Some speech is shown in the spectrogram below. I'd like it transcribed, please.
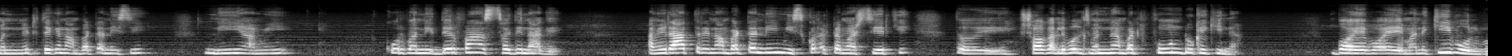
মানে নেট থেকে নাম্বারটা নিছি। নিয়ে আমি কোরবানি ঈদের পাঁচ, ছয় দিন আগে আমি রাত্রে নাম্বারটা নিয়ে মিস কল একটা মারছি আর কি। তো সকালে বলছি মানে নাম্বার ফোন ঢুকে কি না বয়ে বয়ে মানে কি বলব?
